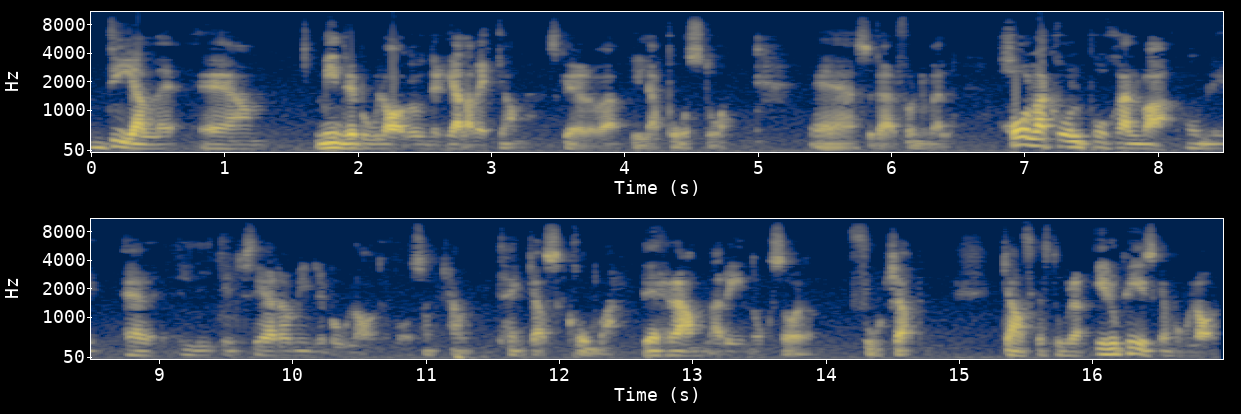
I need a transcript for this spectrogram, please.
del eh, mindre bolag under hela veckan. Skulle jag vilja påstå. Eh, så där får ni väl hålla koll på själva om ni är lite intresserade av mindre bolag och vad som kan tänkas komma. Det ramlar in också fortsatt ganska stora europeiska bolag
